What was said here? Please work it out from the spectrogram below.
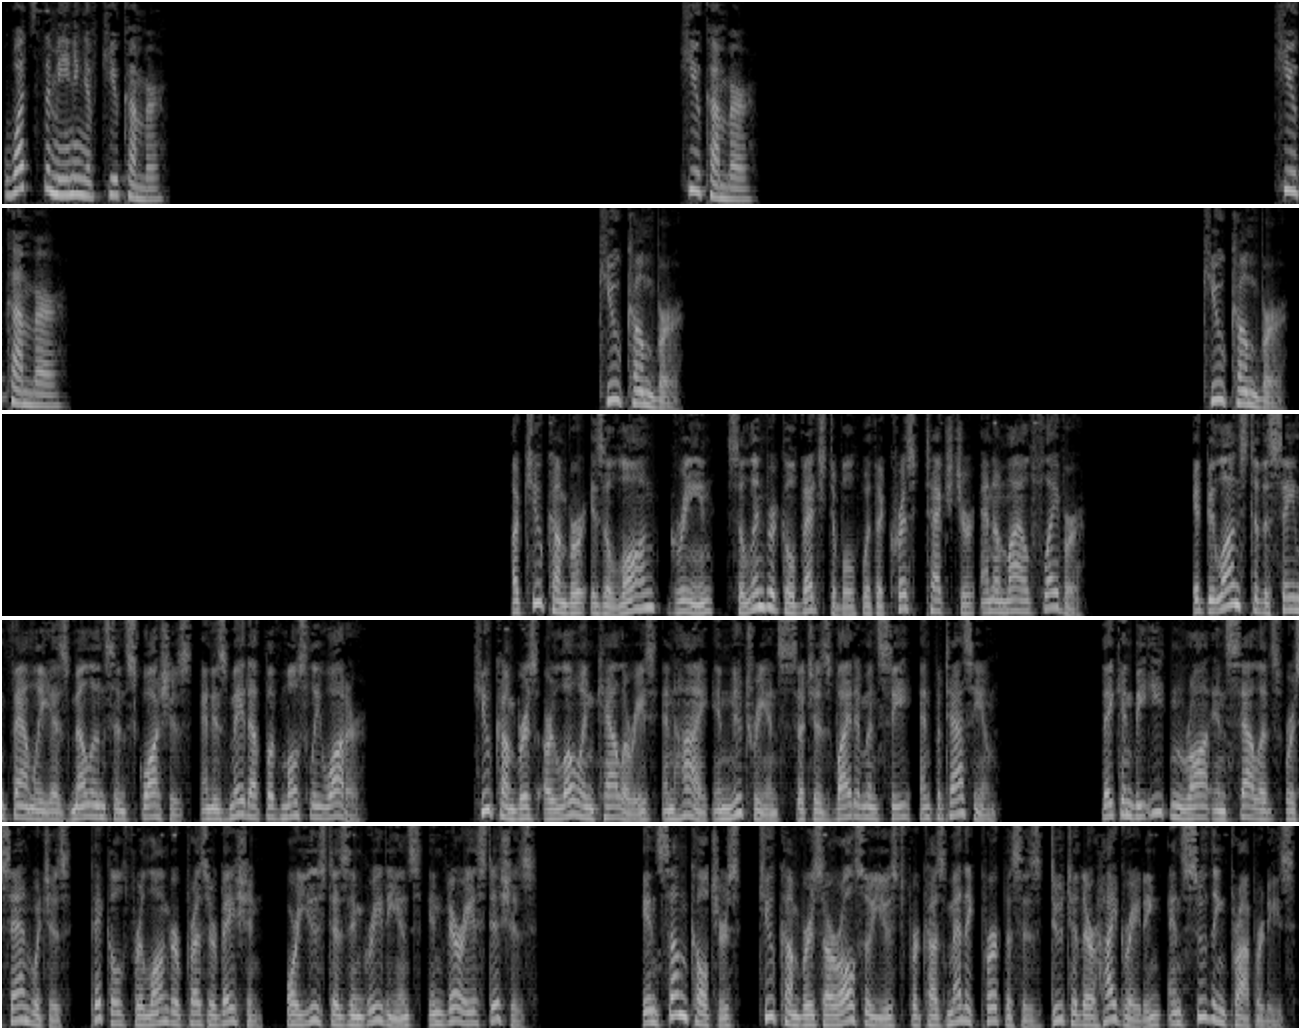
What's the meaning of cucumber? Cucumber. Cucumber. Cucumber. Cucumber. A cucumber is a long, green, cylindrical vegetable with a crisp texture and a mild flavor. It belongs to the same family as melons and squashes and is made up of mostly water. Cucumbers are low in calories and high in nutrients such as vitamin C and potassium. They can be eaten raw in salads or sandwiches, pickled for longer preservation, or used as ingredients in various dishes. In some cultures, cucumbers are also used for cosmetic purposes due to their hydrating and soothing properties.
